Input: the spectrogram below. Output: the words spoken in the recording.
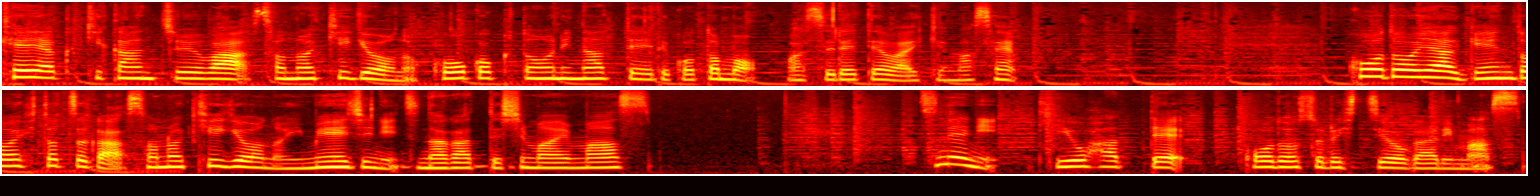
契約期間中はその企業の広告塔になっていることも忘れてはいけません。行動や言動一つがその企業のイメージにつながってしまいます。常に気を張って行動する必要があります。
